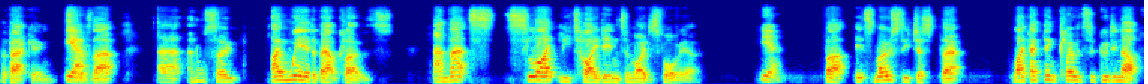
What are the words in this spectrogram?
the packing. Yeah. there's that. Uh, and also, I'm weird about clothes. And that's slightly tied into my dysphoria. Yeah. But it's mostly just that, like, I think clothes are good enough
